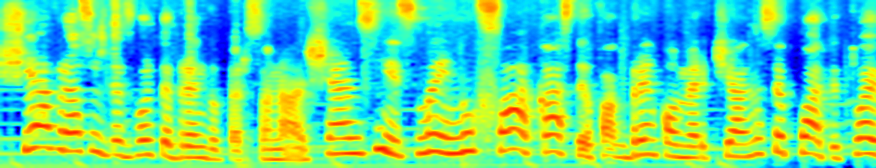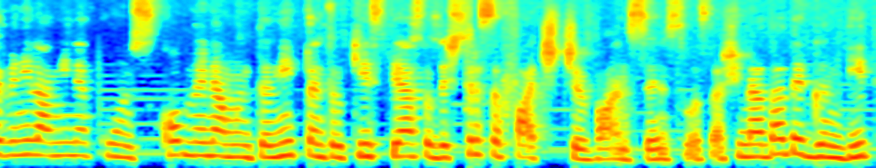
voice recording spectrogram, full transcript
și ea vrea să-și dezvolte brandul personal. Și am zis, măi, nu fac asta, eu fac brand comercial, nu se poate, tu ai venit la mine cu un scop, noi ne-am întâlnit pentru chestia asta, deci trebuie să faci ceva în sensul ăsta. Și mi-a dat de gândit,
